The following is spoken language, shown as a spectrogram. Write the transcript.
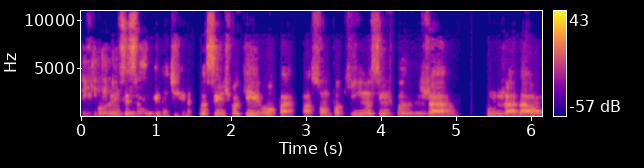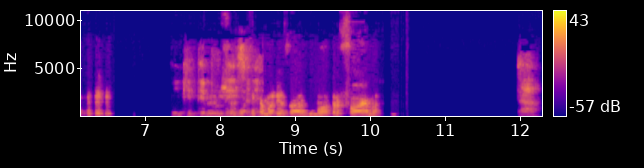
Tem que ter esses são ingredientes, assim, tipo, que, opa, passou um pouquinho, assim, tipo, já já dá um. Tem que ter prudência. Tem né? que harmonizar de uma outra forma. Tá.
